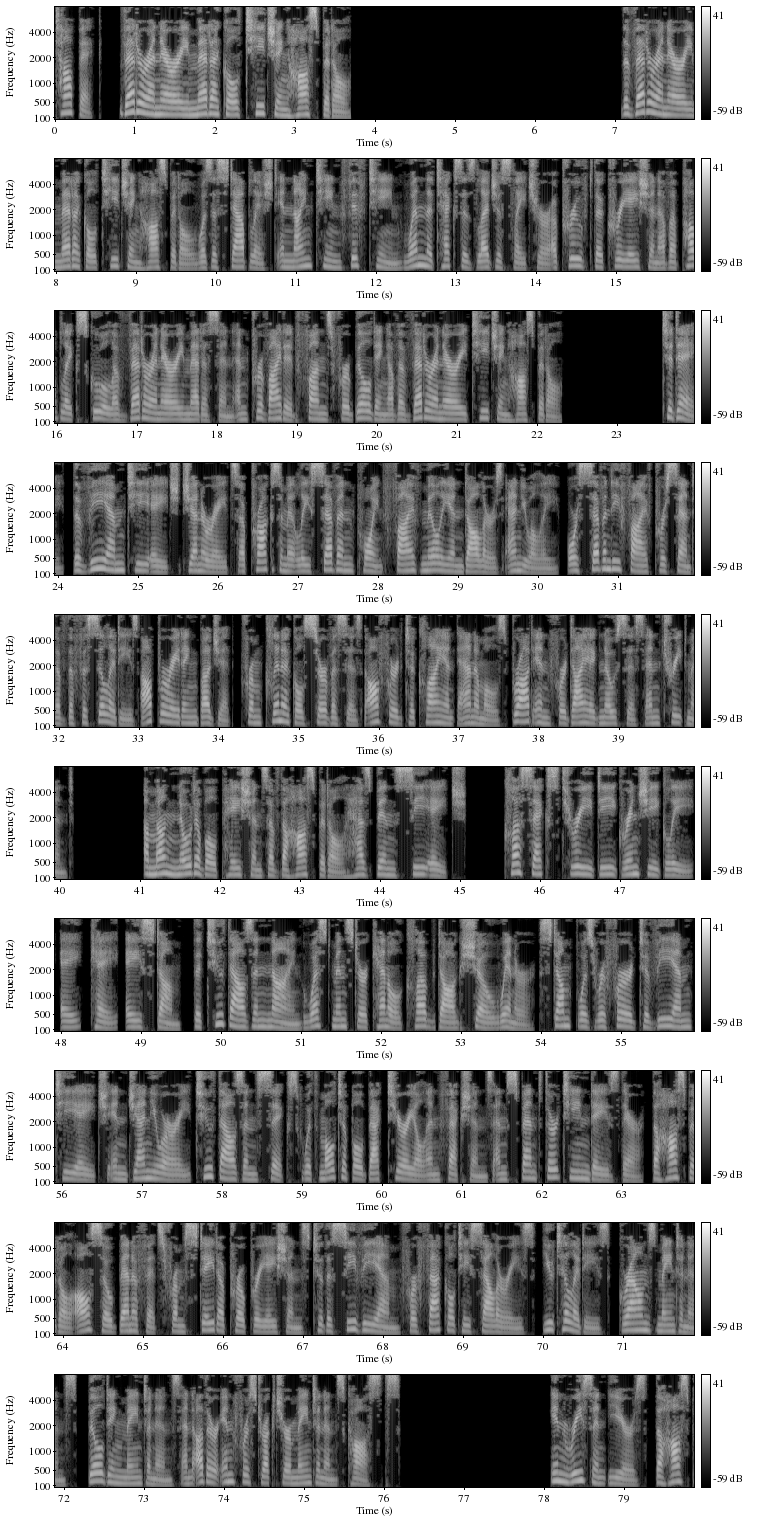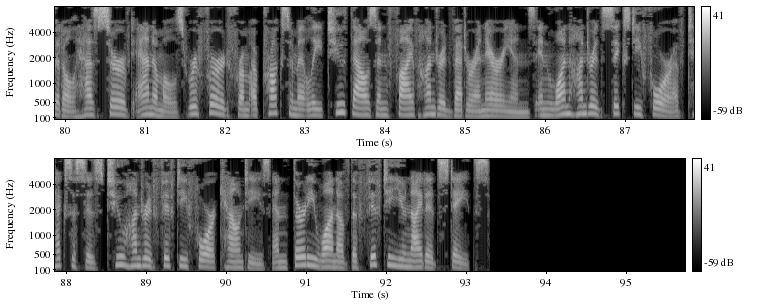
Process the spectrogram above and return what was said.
Topic: Veterinary Medical Teaching Hospital. The Veterinary Medical Teaching Hospital was established in 1915 when the Texas legislature approved the creation of a public school of veterinary medicine and provided funds for building of a veterinary teaching hospital. Today, the VMTH generates approximately $7.5 million annually, or 75% of the facility's operating budget, from clinical services offered to client animals brought in for diagnosis and treatment. Among notable patients of the hospital has been C.H. Clussexx 3D Grinchy Glee A. K. A. Stump, the 2009 Westminster Kennel Club Dog Show winner Stump was referred to VMTH in January 2006 with multiple bacterial infections and spent 13 days there. The hospital also benefits from state appropriations to the CVM for faculty salaries, utilities, grounds maintenance, building maintenance and other infrastructure maintenance costs. In recent years, the hospital has served animals referred from approximately 2,500 veterinarians in 164 of Texas's 254 counties and 31 of the 50 United States.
